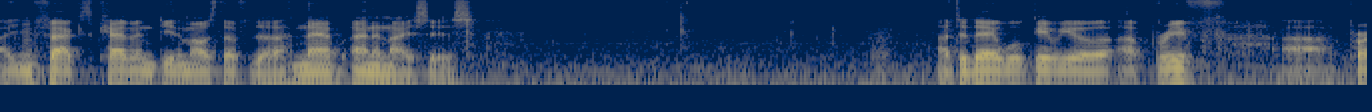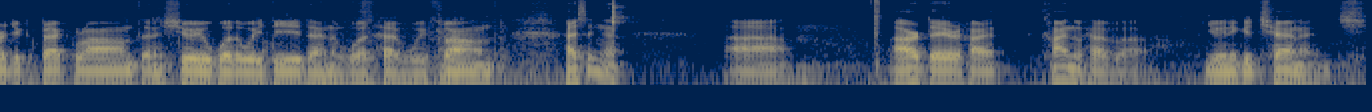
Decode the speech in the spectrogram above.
Uh, in fact, Kevin did most of the NAB analysis. Uh, today, we'll give you a brief uh, project background and show you what we did and what have we found. I think uh, our dairy kind of have a unique challenge.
